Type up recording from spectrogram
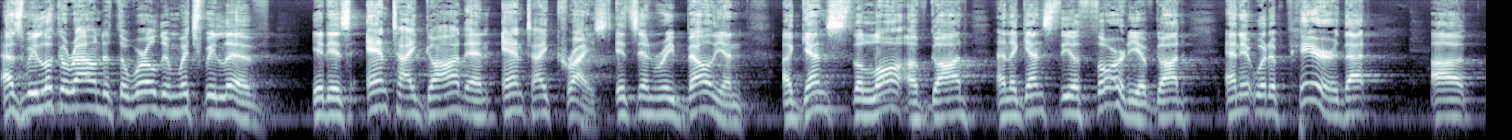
As we look around at the world in which we live, it is anti God and anti Christ. It's in rebellion against the law of God and against the authority of God. And it would appear that uh,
